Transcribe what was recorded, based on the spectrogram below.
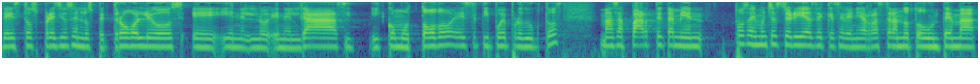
estos precios en los petróleos eh, y en el, en el gas y, y, como todo este tipo de productos. Más aparte también, pues hay muchas teorías de que se venía arrastrando todo un tema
